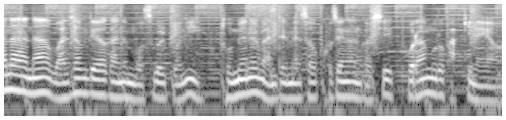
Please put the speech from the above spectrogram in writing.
하나하나 완성되어 가는 모습을 보니 도면을 만들면서 고생한 것이 보람으로 바뀌네요.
